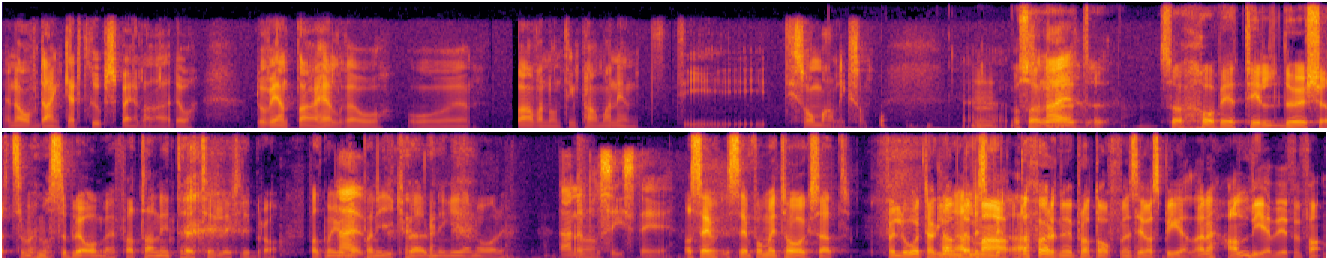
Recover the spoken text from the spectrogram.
en avdankad truppspelare då då väntar jag hellre och, och eh, varva någonting permanent till, till sommaren liksom. Mm. Eh, och så, så, har ett, så har vi ett till dödkött som vi måste bli av med för att han inte är tillräckligt bra. För att man gjorde panikvärvning i januari. Ja, nej, precis. Det är... Och sen, sen får man ju ta också att Förlåt, jag glömde Mata förut när vi pratade offensiva spelare. Han lever ju för fan.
